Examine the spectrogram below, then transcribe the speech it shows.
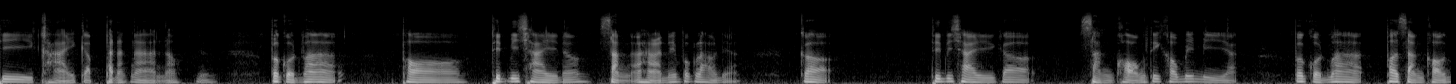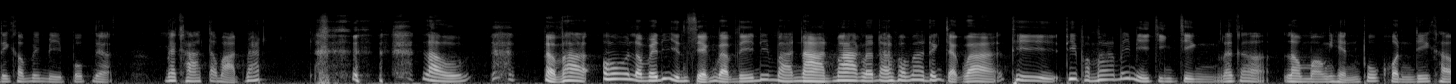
ที่ขายกับพนักงานเนาะปรากฏว่าพอทิศวิชัยเนาะสั่งอาหารให้พวกเราเนี่ย ก็ทิศวิชัยก็สั่งของที่เขาไม่มีอะปรากฏว่าพอสั่งของที่เขาไม่มีปุ๊บเนี่ย แม่ค้าตบาดแวด เราแบบว่า โอ้ เราไม่ได้ยินเสียงแบบนี้นี่มานานมากแล้วนะ เพราะว่าเนื่องจากว่าที่ที่พม่าไม่มีจริง ๆ แล้วก็เรามองเห็นผู้คนที่เขา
